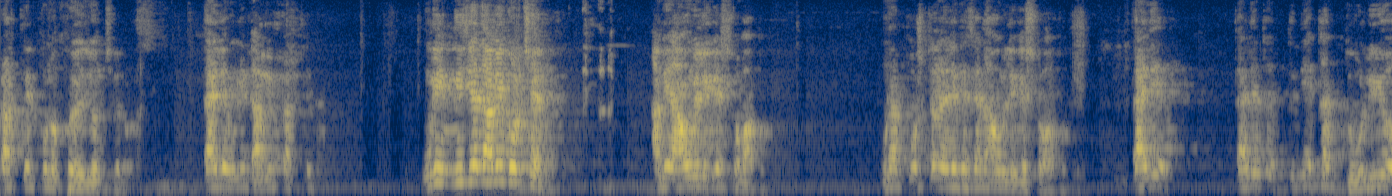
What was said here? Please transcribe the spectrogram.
প্রার্থীর কোনো প্রয়োজন ছিল না। তাইলে উনি দামি প্রার্থী উনি নিজে দাবি করছেন, আমি আওয়ামী লীগের সভাপতি। ওনার পোস্টারে লিখেছেন আওয়ামী লীগের সভাপতি। তাইলে তাইলে তো তিনি একটা দলীয়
